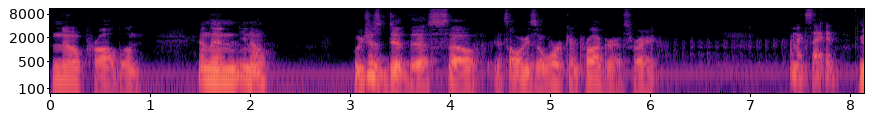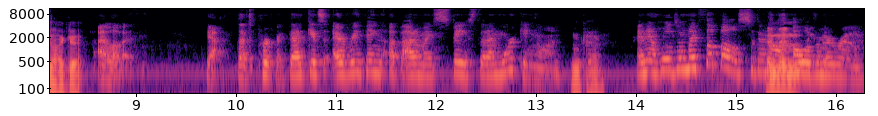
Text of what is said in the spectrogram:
No problem. And then, you know, we just did this, so it's always a work in progress, right? I'm excited. You like it? I love it. Yeah, that's perfect. That gets everything up out of my space that I'm working on. Okay. And it holds all my footballs so they're And not then- all over my room.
